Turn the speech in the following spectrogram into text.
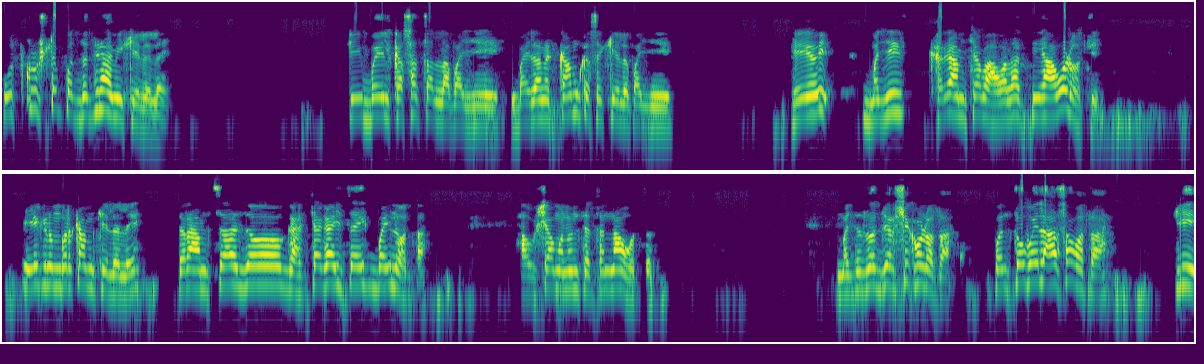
उत्कृष्ट पद्धतीने आम्ही केलेलं आहे. की बैल कसा चालला पाहिजे बैलानं काम कसं केलं पाहिजे हे म्हणजे खरं आमच्या भावाला ती आवड होती. एक नंबर काम केलेलं आहे. तर आमचा जो घरच्या गाईचा एक बैल होता. हौशा म्हणून त्याचं नाव होतं. म्हणजे तो जर्सी खोंड होता. पण तो बैल असा होता की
